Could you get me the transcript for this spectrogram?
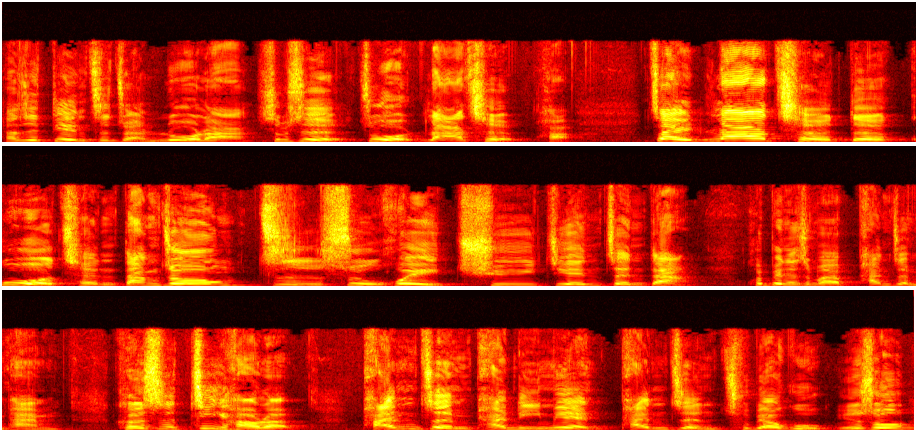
它是电子转弱啦，是不是做拉扯？好，在拉扯的过程当中，指数会区间震荡，会变成什么盘整盘？可是记好了，盘整盘里面盘整出标股，也就是说，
